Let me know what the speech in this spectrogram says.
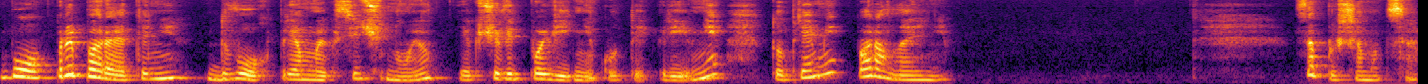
Бо при перетині двох прямих січною, якщо відповідні кути рівні, то прямі паралельні. Запишемо це.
